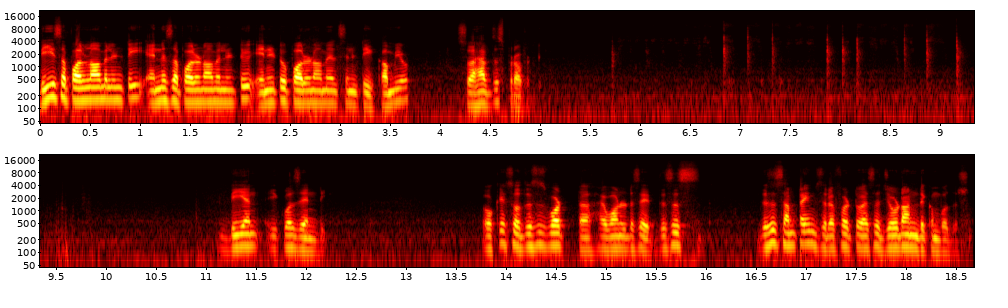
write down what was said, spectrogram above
d is a polynomial in t, n is a polynomial in t, any two polynomials in t commute. So, I have this property. Dn equals nd. Okay, so this is what uh, I wanted to say. This is this is sometimes referred to as a Jordan decomposition.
